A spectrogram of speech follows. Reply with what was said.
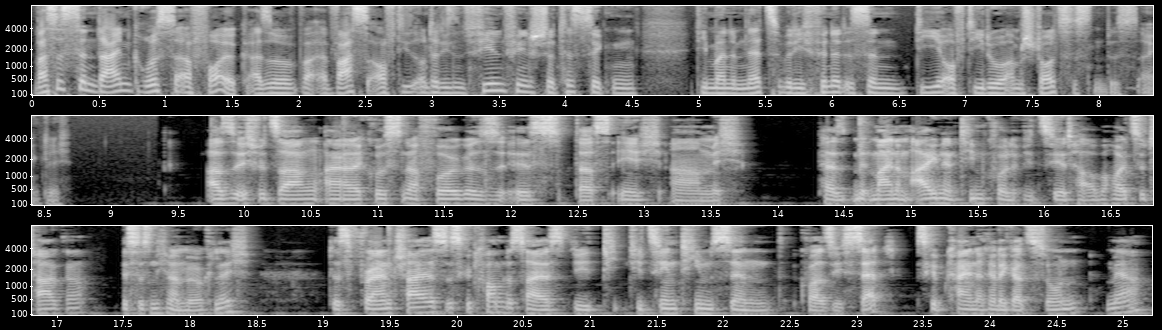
Was ist denn dein größter Erfolg? Also was auf die, unter diesen vielen, vielen Statistiken, die man im Netz über dich findet, ist denn die, auf die du am stolzesten bist eigentlich? Also ich würde sagen, einer der größten Erfolge ist, dass ich äh, mich mit meinem eigenen Team qualifiziert habe. Heutzutage ist es nicht mehr möglich das Franchise ist gekommen, das heißt, die, die zehn Teams sind quasi set. Es gibt keine Relegation mehr.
